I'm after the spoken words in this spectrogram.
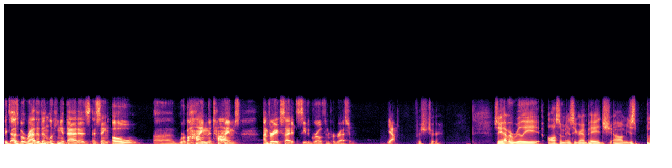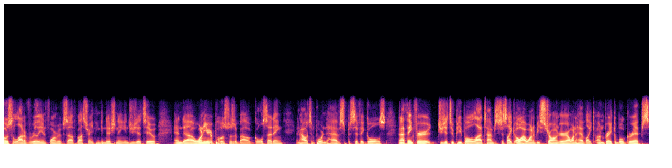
It does, but rather than looking at that as as saying, "Oh, uh, we're behind the times," I'm very excited to see the growth and progression. Yeah, for sure. So you have a really awesome Instagram page. Um, you just post a lot of really informative stuff about strength and conditioning and jiu-jitsu. And uh, one of your posts was about goal setting and how it's important to have specific goals. And I think for jiu-jitsu people, a lot of times it's just like, oh, I want to be stronger. I want to have like unbreakable grips.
